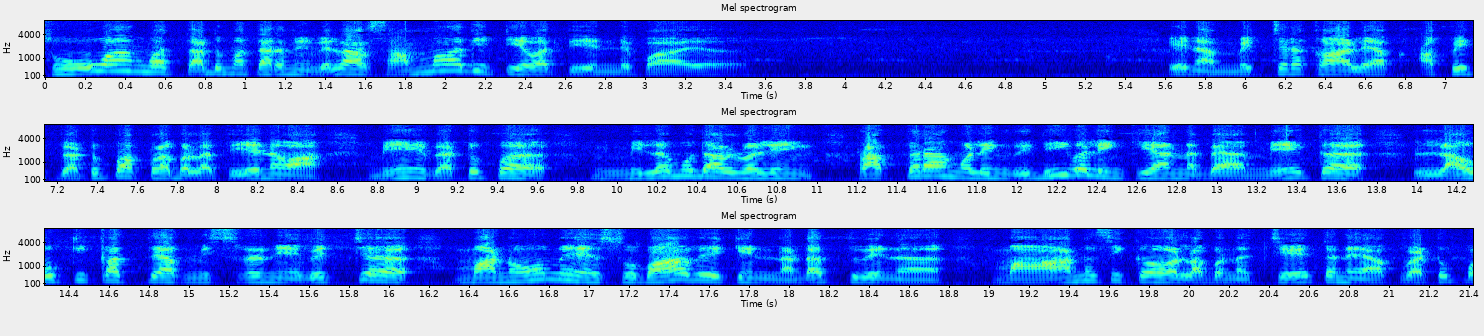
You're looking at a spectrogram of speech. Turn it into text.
සෝවාන්වත් අඩුම තරමින් වෙලා සම්මාදිට්ඨියවත් තියෙන්න එපාය. එහෙනම් මෙච්චර කාලයක් අපිත් වැටුපක් ලැබලා තියෙනවා මේ වැටුප මිල මුදල් වලින් රත්තරන් වලින් රිදී වලින් කියන්න බෑ මේක ලෞකිකත්වයක් මිශ්‍රණය වෙච්ච මනෝමය ස්වභාවයකින් නඩත්තු වෙන මානසිකව ලබන චේතනයක් වැටුපක්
